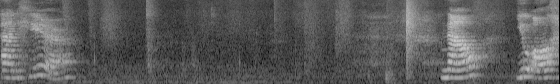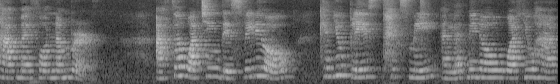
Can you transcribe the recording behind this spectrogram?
and here Now, you all have my phone number. After watching this video, can you please text me and let me know what you have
